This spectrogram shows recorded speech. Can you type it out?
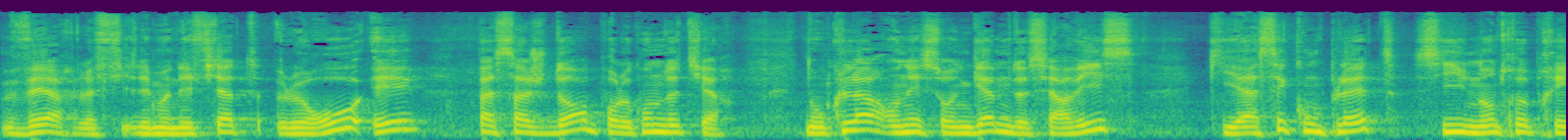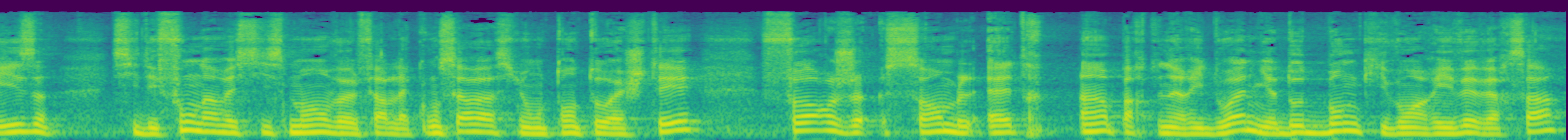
vers les monnaies fiat, l'euro, et passage d'ordre pour le compte de tiers. Donc là, on est sur une gamme de services qui est assez complète si une entreprise, si des fonds d'investissement veulent faire de la conservation, tantôt acheter, Forge semble être un partenaire idoine. Il y a d'autres banques qui vont arriver vers ça,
